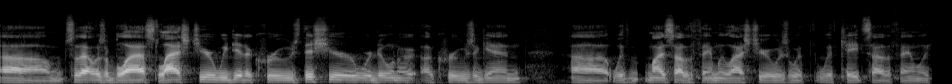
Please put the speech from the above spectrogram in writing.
um, so that was a blast last year we did a cruise this year we're doing a, a cruise again uh, with my side of the family last year was with with kate's side of the family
